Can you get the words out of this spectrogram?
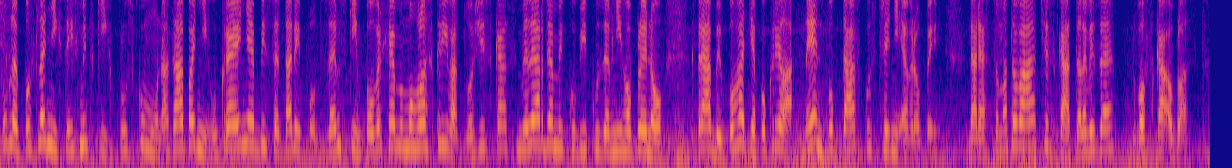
Podle posledních seismických průzkumů na západní Ukrajině by se tady pod zemským povrchem mohla skrývat ložiska s miliardami kubíků zemního plynu, která by bohatě pokryla nejen poptávku střední Evropy. Daria Somatová, Česká televize, Lvovská oblast.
